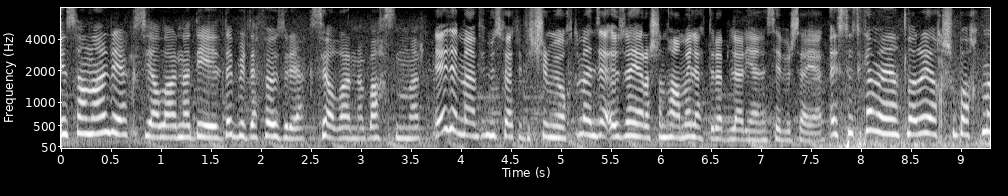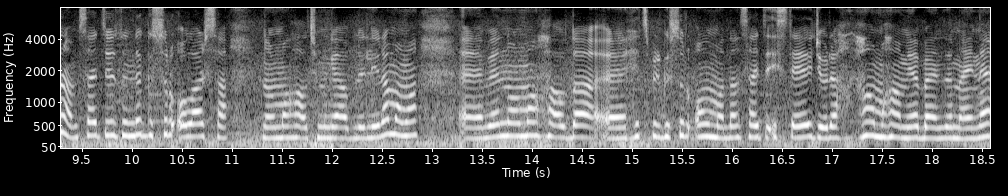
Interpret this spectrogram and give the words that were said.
insanların reaksiyalarına deyil də bir dəfə öz reaksiyalarına baxsınlar. Elə də mənfi müsbət bir fikrim yoxdur. Məncə özünə yaraşan hamı elətdirə bilər, yəni sevirsə əgər. Estetik əməliyyatlara yaxşı baxmıram. Sadəcə özündə qüsur olarsa normal hal kimi qəbul edirəm, amma e, və normal halda e, heç bir qüsur olmadan sadəcə istəyə görə hamı hamıya bənzəməyinə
